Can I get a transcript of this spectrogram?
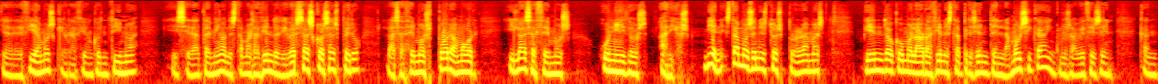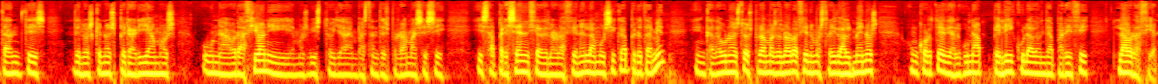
ya decíamos que oración continua y se da también cuando estamos haciendo diversas cosas, pero las hacemos por amor y las hacemos unidos a Dios. Bien, estamos en estos programas viendo cómo la oración está presente en la música, incluso a veces en cantantes de los que no esperaríamos una oración y hemos visto ya en bastantes programas ese, esa presencia de la oración en la música, pero también en cada uno de estos programas de la oración hemos traído al menos un corte de alguna película donde aparece la oración.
